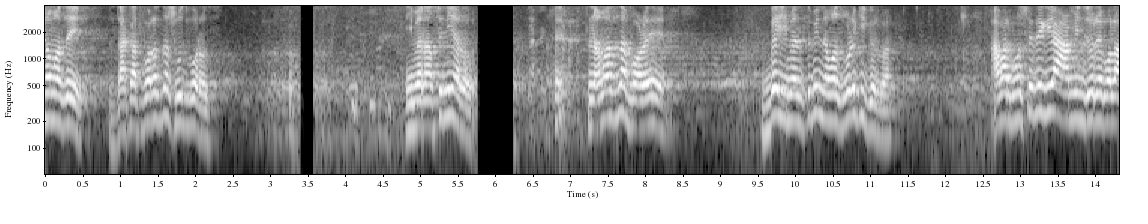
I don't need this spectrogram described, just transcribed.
সমাজে জাকাত ফরজ না সুদ ফরজ? ইমান আসেনি আরও? নামাজ না পড়ে? বে ইমান তুমি নামাজ পড়ে কি করবা? আবার মসজিদে গিয়ে আমিন জোরে বলা,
